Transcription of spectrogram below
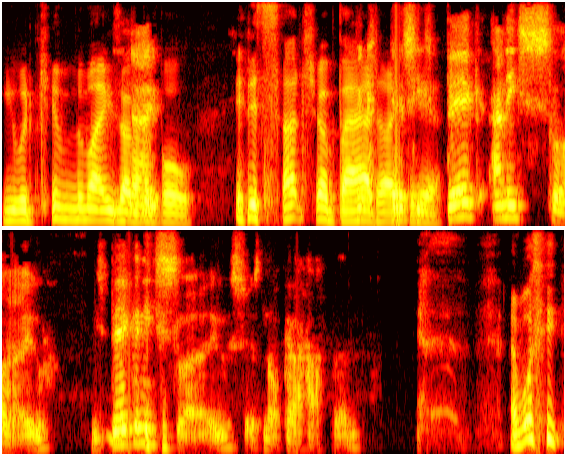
you would give the Mighty the No. ball. It is such a bad idea. because he's big and he's slow. He's big and he's slow, so it's not going to happen. And what's he?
